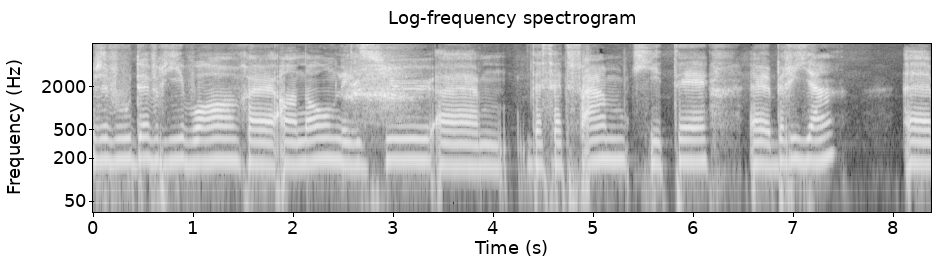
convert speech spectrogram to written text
Je vous devriez voir euh, en ondes les yeux euh, de cette femme qui était euh, brillant, euh,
